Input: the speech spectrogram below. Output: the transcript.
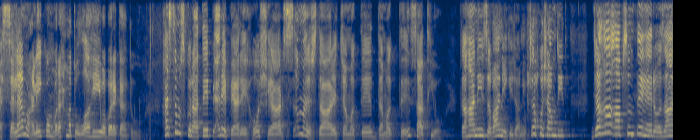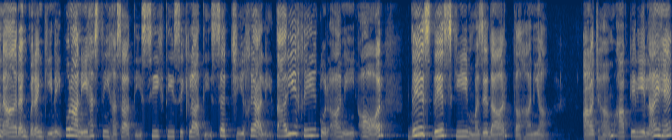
السلام علیکم ورحمۃ اللہ وبرکاتہ۔ ہنستے مسکراتے پیارے پیارے، ہوشیار، سمجھدار، چمکتے دمکتے ساتھیوں، کہانی زبانی کی جانب سے خوش آمدید۔ جہاں آپ سنتے ہیں روزانہ رنگ برنگی، نئی پرانی ہستی ہساتی سیکھتی، سکھلاتی، سچی، خیالی، تاریخی، قرآنی اور دیس دیس کی مزیدار کہانیاں۔ آج ہم آپ کے لیے لائے ہیں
